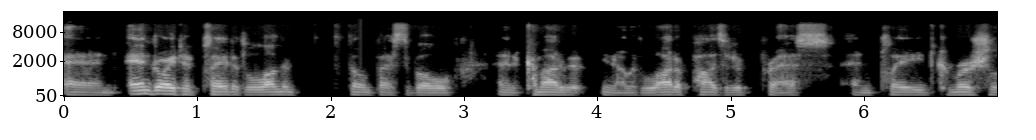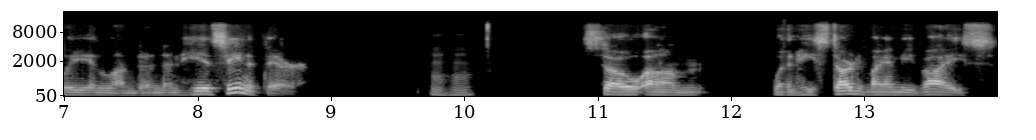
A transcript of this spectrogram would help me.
And Android had played at the London Film Festival and had come out of it, you know, with a lot of positive press and played commercially in London, and he had seen it there. Mm-hmm. So um, when he started Miami Vice,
